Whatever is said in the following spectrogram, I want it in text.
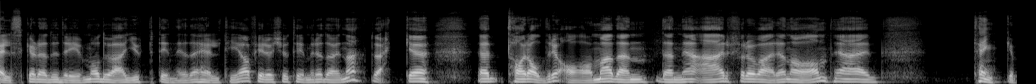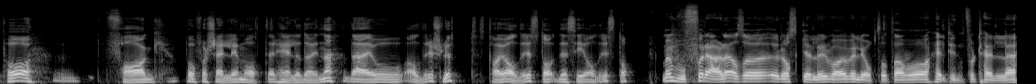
elsker det du driver med, og du er djupt inne i det hele tida. 24 timer i døgnet. Du er ikke Jeg tar aldri av meg den, den jeg er, for å være en annen. Jeg tenker på fag på forskjellige måter hele døgnet. Det er jo aldri slutt. Det, tar jo aldri stopp, det sier jo aldri stopp. Men hvorfor er det? altså Ross Geller var jo veldig opptatt av å hele tiden fortelle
